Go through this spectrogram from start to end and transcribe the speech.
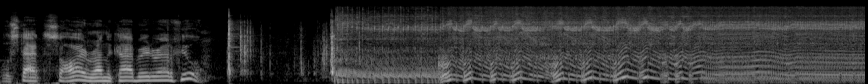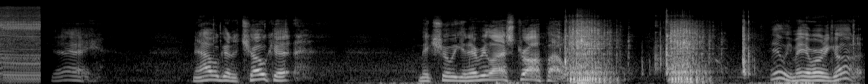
we'll start the saw and run the carburetor out of fuel. Okay. Now we're to choke it. Make sure we get every last drop out. Yeah, we may have already got it.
